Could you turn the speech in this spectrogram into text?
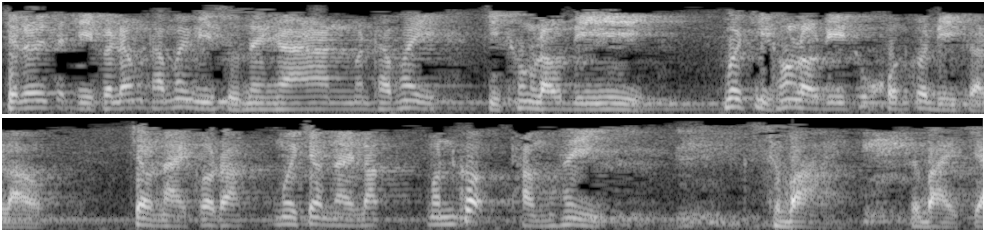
เจริญสติไปแล้วมันทำให้มีสุขในงาน มันทำให้จิตของเราดี เมื่อจิตของเราดีทุกคนก็ดีกับเรา เจ้านายก็รัก เมื่อเจ้านายรัก มันก็ทำให้สบายสบายใจ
